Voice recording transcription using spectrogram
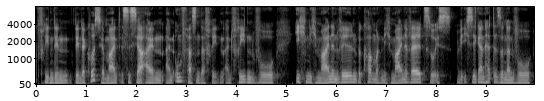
Frieden, den, den der Kurs ja meint, ist es ja ein, ein umfassender Frieden. Ein Frieden, wo ich nicht meinen Willen bekomme und nicht meine Welt so ist, wie ich sie gern hätte, sondern wo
